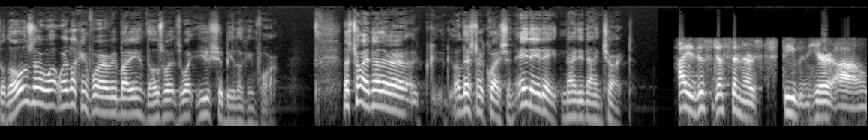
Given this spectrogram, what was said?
So those are what we're looking for, everybody. Those are what you should be looking for. Let's try another listener question. 888-99 chart. Hi, this is Justin or Steven here. Uh,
